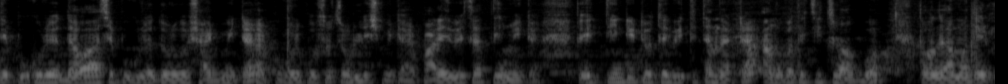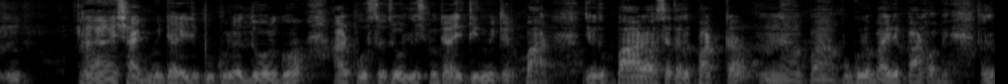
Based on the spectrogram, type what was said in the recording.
যে পুকুরে দেওয়া আছে পুকুরের দৈর্ঘ্য ষাট মিটার আর পুকুরের প্রস্থ চল্লিশ মিটার আর পাড়ের ভিতরে তিন মিটার। তো এই তিনটি তথ্যের ভিত্তিতে আমরা একটা আনুপাতিক চিত্র আঁকবো। তাহলে আমাদের ষাট মিটার এই যে পুকুরের দৈর্ঘ্য আর প্রস্থ চল্লিশ মিটার, এই তিন মিটার পার যেহেতু পার আছে, তাহলে পারটা পুকুরের বাইরে পার হবে। তাহলে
